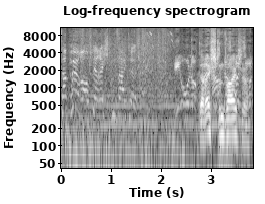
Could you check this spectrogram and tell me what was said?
Sappeure auf der rechten Seite. Der rechten Seite.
